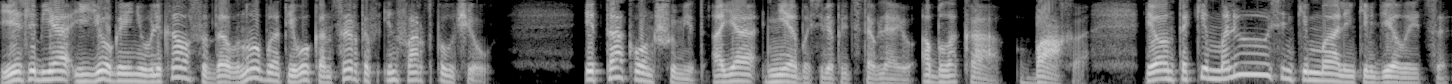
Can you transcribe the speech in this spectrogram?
Если б я йогой не увлекался, давно бы от его концертов инфаркт получил». И так он шумит, а я небо себе представляю, облака, Баха. И он таким малюсеньким-маленьким делается.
